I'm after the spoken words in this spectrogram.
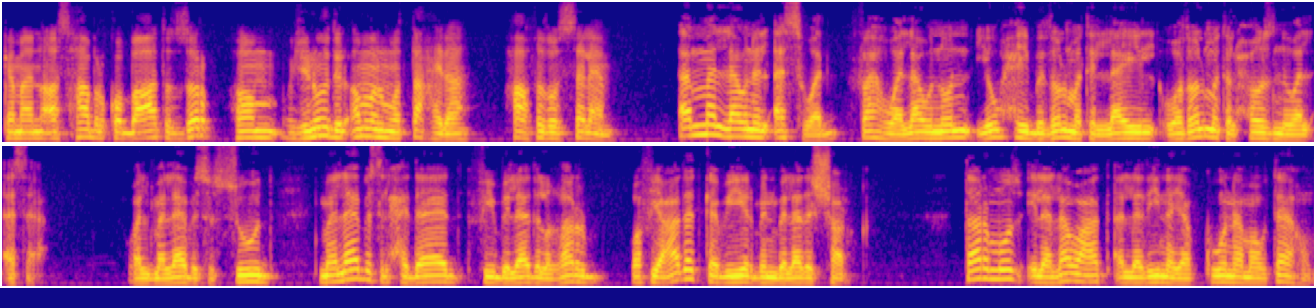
كما أن أصحاب القبعات الزرق هم جنود الأمم المتحدة. حافظوا السلام. أما اللون الأسود فهو لون يوحي بظلمة الليل وظلمة الحزن والأسى. والملابس السود ملابس الحداد في بلاد الغرب وفي عدد كبير من بلاد الشرق. ترمز إلى لوعة الذين يبكون موتاهم.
